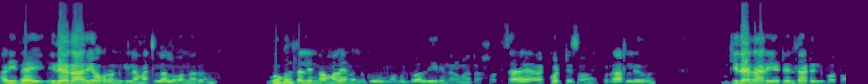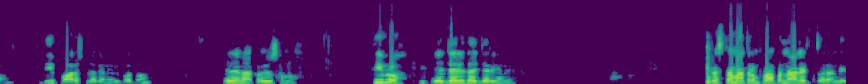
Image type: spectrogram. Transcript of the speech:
అడిగితే ఇదే దారి ఒక రెండు కిలోమీటర్లు వెళ్ళమన్నారు. గూగుల్ తల్లి నమ్మలేనందుకు మాకు డోల్ తీరింది అనమాట ఒకసారి వెనక్కి కొట్టేసాం ఇప్పుడు రావట్లేదు. ఇంక ఇదే దారి ఎటు వెళ్తే అటు వెళ్ళిపోతాం. డీప్ ఫారెస్ట్లో కానీ వెళ్ళిపోతాం. ఏదైనా అక్కడ చూసుకున్నాం తీ బ్రో ఏది జరిగితే అది జరిగింది. ప్రస్తుతం మాత్రం ప్రాపర్ నాలెడ్జ్ రండి.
